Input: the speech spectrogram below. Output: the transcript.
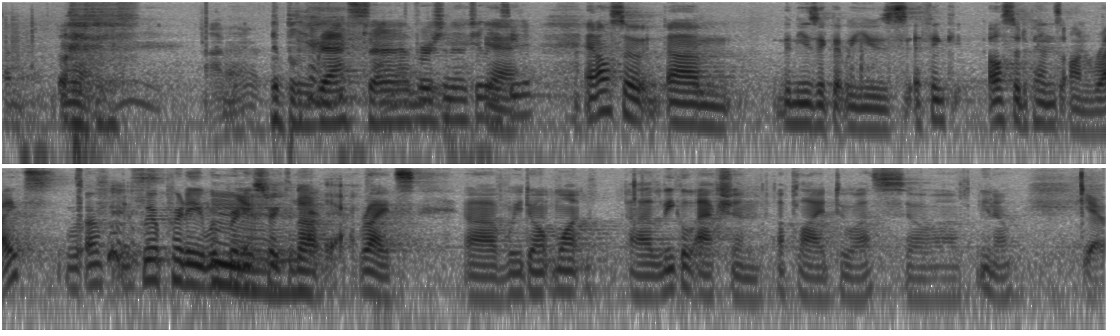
Sunday. I'm there. The bluegrass uh, version of Julius Yeah. Caesar. And also, um, the music that we use, I think, also depends on rights. We're, our- we're pretty, we're pretty strict about Yeah. rights. Uh, we don't want uh, legal action applied to us, so, uh, you know. Yeah,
